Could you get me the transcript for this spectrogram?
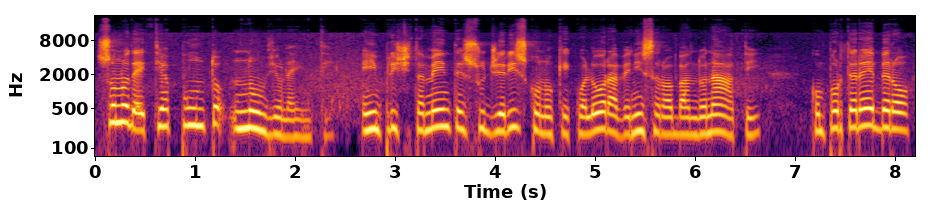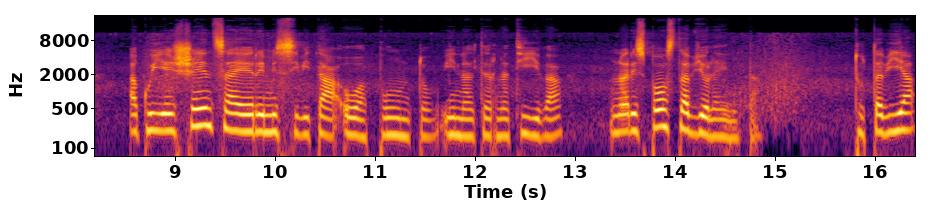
sono detti appunto non violenti e implicitamente suggeriscono che qualora venissero abbandonati comporterebbero acquiescenza e remissività o appunto, in alternativa, una risposta violenta. Tuttavia,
